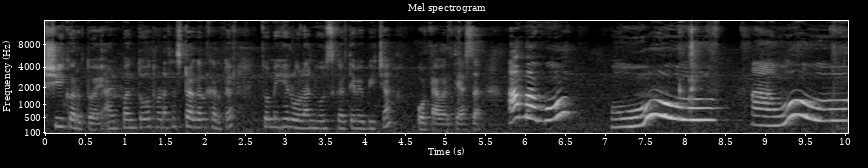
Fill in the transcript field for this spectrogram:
शी करतो आहे आणि पण तो थोडासा स्ट्रगल करतो आहे सो मी हे रोल ऑन यूज करते बेबीच्या पोटावरती असं. हा बाबू. हो. आऊ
